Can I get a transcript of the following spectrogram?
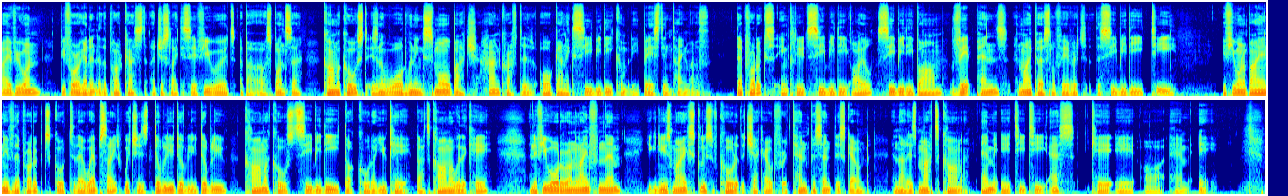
Hi, everyone. Before I get into the podcast, I'd just like to say a few words about our sponsor. Karma Coast is an award winning small batch, handcrafted organic CBD company based in Tynemouth. Their products include CBD oil, CBD balm, vape pens, and my personal favourite, the CBD tea. If you want to buy any of their products, go to their website, which is www.karmacoastcbd.co.uk. That's karma with a K. And if you order online from them, you can use my exclusive code at the checkout for a 10% discount, and that is Matt's Karma, M A T T S K A R M A.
